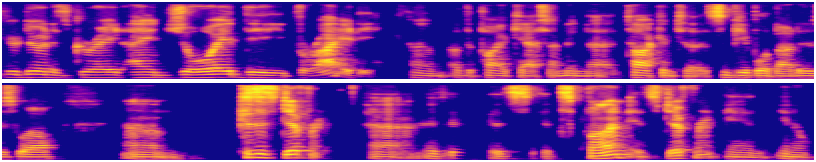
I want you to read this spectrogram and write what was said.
you're doing is great. I enjoyed the variety um, of the podcast. I've been uh, talking to some people about it as well because um, it's different. Uh, it, it's it's fun. It's different, and you know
